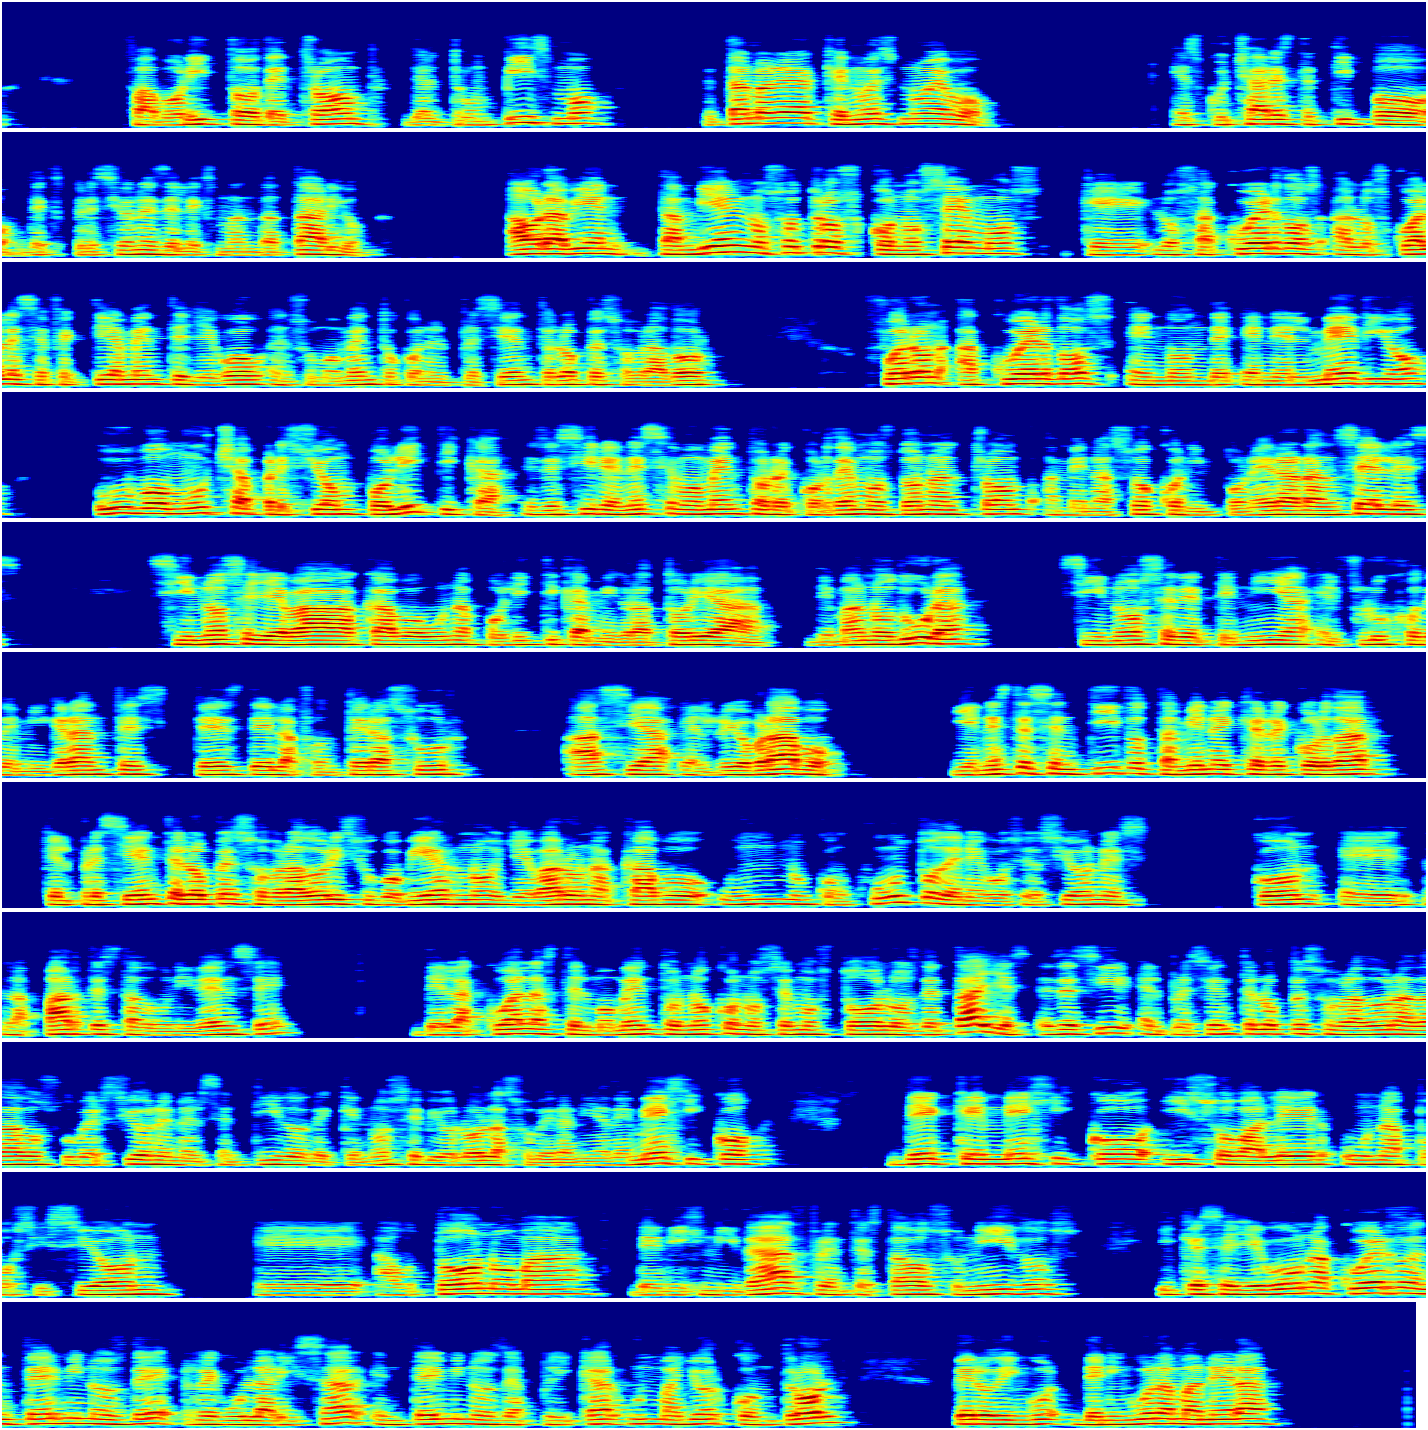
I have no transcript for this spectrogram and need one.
favorito de Trump, del trumpismo, de tal manera que no es nuevo escuchar este tipo de expresiones del exmandatario. Ahora bien, también nosotros conocemos que los acuerdos a los cuales efectivamente llegó en su momento con el presidente López Obrador fueron acuerdos en donde en el medio hubo mucha presión política, es decir, en ese momento, recordemos, Donald Trump amenazó con imponer aranceles si no se llevaba a cabo una política migratoria de mano dura, si no se detenía el flujo de migrantes desde la frontera sur hacia el río Bravo. Y en este sentido también hay que recordar que el presidente López Obrador y su gobierno llevaron a cabo un conjunto de negociaciones con eh, la parte estadounidense, de la cual hasta el momento no conocemos todos los detalles. Es decir, el presidente López Obrador ha dado su versión en el sentido de que no se violó la soberanía de México, de que México hizo valer una posición eh, autónoma, de dignidad frente a Estados Unidos y que se llegó a un acuerdo en términos de regularizar, en términos de aplicar un mayor control, pero de, ninguna manera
